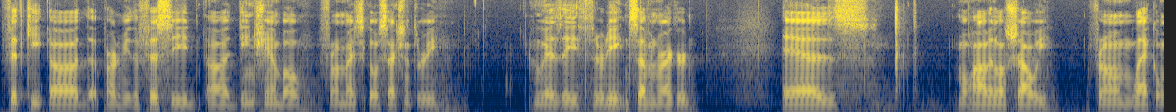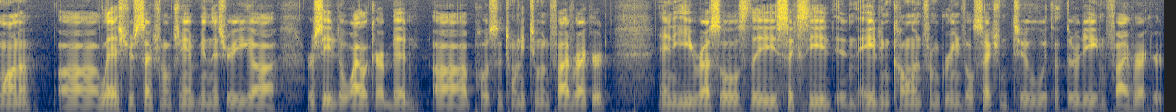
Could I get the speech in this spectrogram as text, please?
fifth key, uh, the, pardon me, the fifth seed uh, Dean Shambo from Mexico, Section Three, who has a 38 and 7 record, as Mohamed Al Shawi from Lackawanna, uh, last year's sectional champion. This year he uh, received a wild card bid, uh, posted 22 and 5 record, and he wrestles the sixth seed in Aiden Cullen from Greenville Section 2 with a 38 and 5 record.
